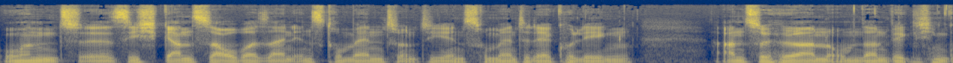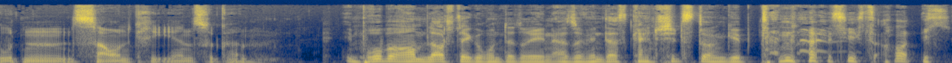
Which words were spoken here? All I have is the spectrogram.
und äh, sich ganz sauber sein Instrument und die Instrumente der Kollegen anzuhören, um dann wirklich einen guten Sound kreieren zu können. Im Proberaum Lautstärke runterdrehen. Also wenn das kein Shitstorm gibt, dann weiß ich es auch nicht.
